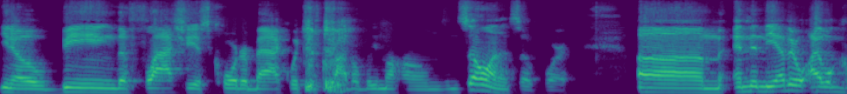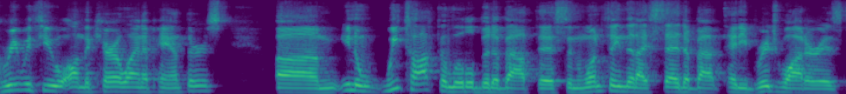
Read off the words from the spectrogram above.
you know being the flashiest quarterback, which is probably Mahomes, and so on and so forth. Um, and then the other, I will agree with you on the Carolina Panthers. Um, you know, we talked a little bit about this, and one thing that I said about Teddy Bridgewater is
